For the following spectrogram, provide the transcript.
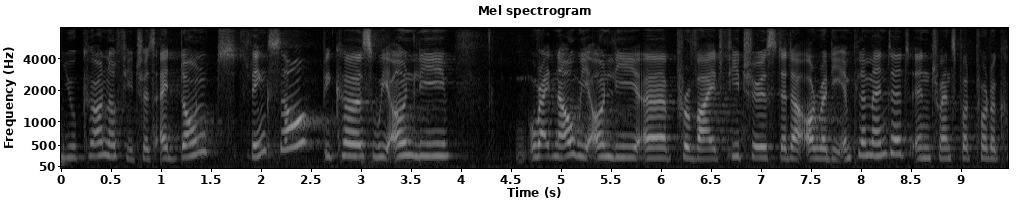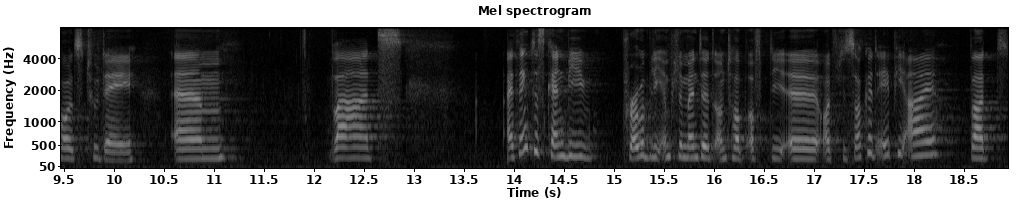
New kernel features? I don't think so, because we only, right now we only uh, provide features that are already implemented in transport protocols today. Um, but I think this can be probably implemented on top of the, uh, of the socket API, but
